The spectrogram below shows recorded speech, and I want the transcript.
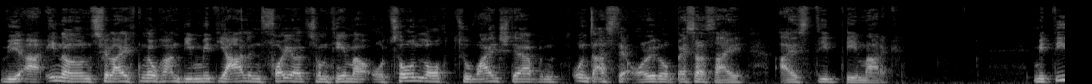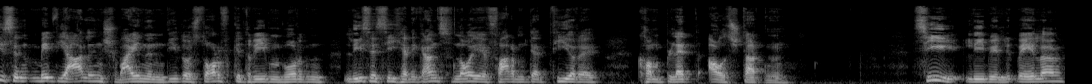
Wir erinnern uns vielleicht noch an die medialen Feuer zum Thema Ozonloch zu Waldsterben und dass der Euro besser sei als die D-Mark. Mit diesen medialen Schweinen, die durchs Dorf getrieben wurden, ließe sich eine ganz neue Farm der Tiere komplett ausstatten. Sie, liebe Wähler,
